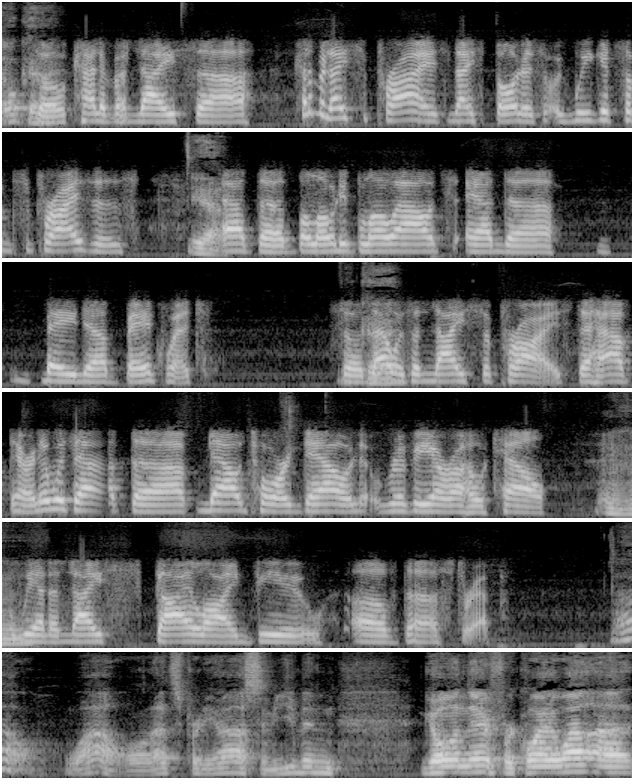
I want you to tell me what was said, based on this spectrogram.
Okay. So kind of a nice, uh, kind of a nice surprise, nice bonus. We get some surprises yeah. at the baloney blowouts and the main a banquet. So Okay. that was a nice surprise to have there. And it was at the now torn down Riviera Hotel. Mm-hmm. We had a nice skyline view of the strip. Oh, wow. Well, that's pretty awesome. You've been going there for quite a while. Uh,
